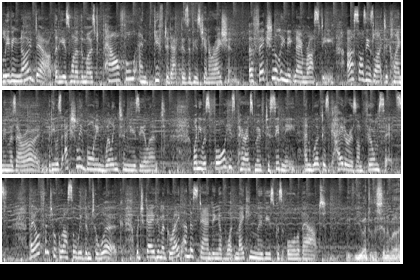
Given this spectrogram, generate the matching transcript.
leaving no doubt that he is one of the most powerful and gifted actors of his generation. Affectionately nicknamed Rusty, us Aussies like to claim him as our own, but he was actually born in Wellington, New Zealand. When he was four, his parents moved to Sydney and worked as caterers on film sets. They often took Russell with them to work, which gave him a great understanding of what making movies was all about. If you went to the cinema,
